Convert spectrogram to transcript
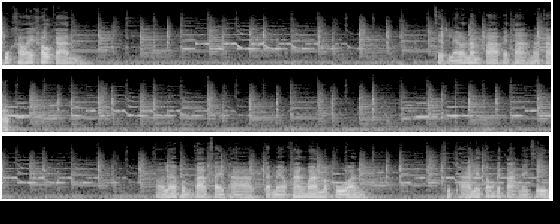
คลุกเคล้าให้เข้ากัน เสร็จแล้วนำปลาไปตากนะครับ ตอนแรกผมตากใส่ถาดแต่แมวข้างบ้านมากวน สุดท้ายเลยต้องไปตากในซึ้ง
